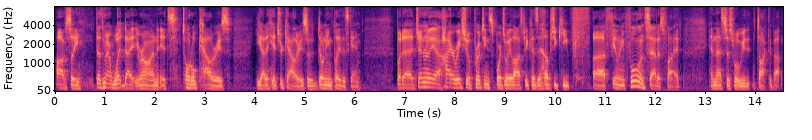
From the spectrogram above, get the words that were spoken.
obviously doesn't matter what diet you're on, it's total calories. You got to hit your calories, so don't even play this game. But uh, generally, a higher ratio of protein supports weight loss because it helps you keep uh, feeling full and satisfied. And that's just what we talked about.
